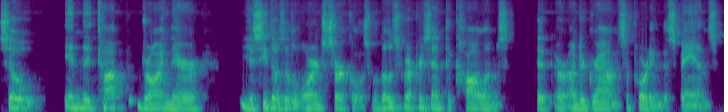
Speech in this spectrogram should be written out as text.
So in the top drawing there, you see those little orange circles. Well, those represent the columns that are underground supporting the spans.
